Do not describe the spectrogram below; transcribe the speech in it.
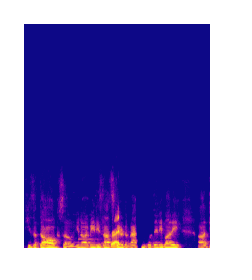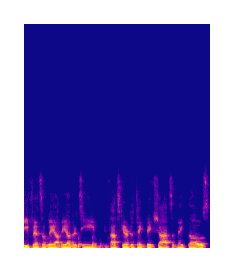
he's a dog, so you know, I mean, he's not scared right. to match up with anybody uh, defensively on the other team. He's not scared to take big shots and make those.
